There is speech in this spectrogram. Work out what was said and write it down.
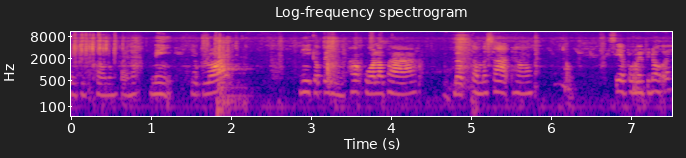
ใส่พริกเขาลงไปเนาะนี่เรียบร้อย นี่ก็เป็นผักหัวละพาแบบธรรมชาติเขาเสียบพ่อแม่พี่น้องเอ้ย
